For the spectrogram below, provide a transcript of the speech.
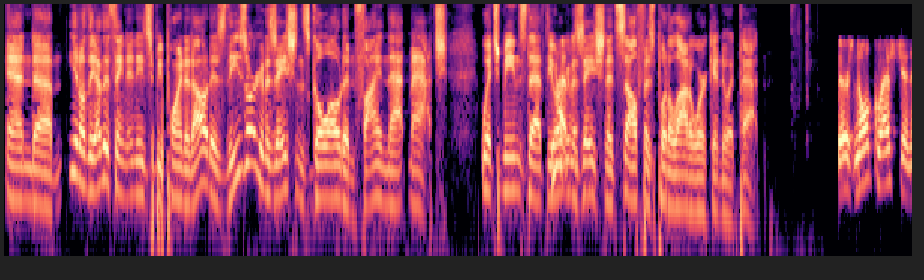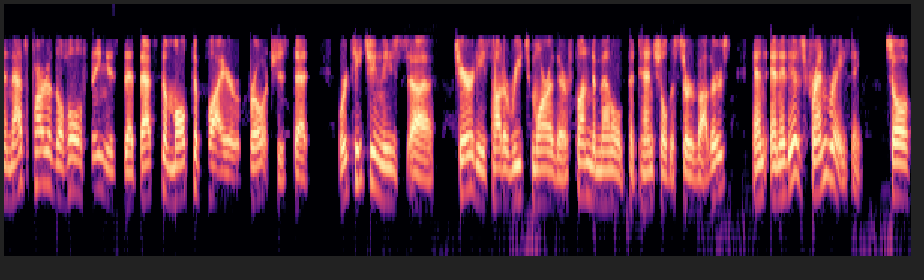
and um, you know, the other thing that needs to be pointed out is these organizations go out and find that match, which means that the organization itself has put a lot of work into it, Pat. There's no question, and that's part of the whole thing. Is that that's the multiplier approach? Is that we're teaching these uh, charities how to reach more of their fundamental potential to serve others, and and it is friend raising. So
